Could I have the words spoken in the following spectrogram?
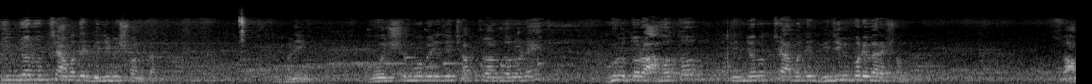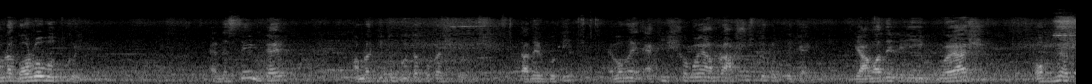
তিনজন হচ্ছে আমাদের বিজেপির সন্তান। মানে বৈষম্য বিরোধী ছাত্র আন্দোলনে গুরুতর আহত, তিনজন হচ্ছে আমাদের বিজেপি পরিবারের সন্তান। তো আমরা গর্ববোধ করি। অ্যাট দ্য সেম টাইম আমরা কৃতজ্ঞতা প্রকাশ করি। তাদের প্রতি এবং একই সময় আমরা আশ্বস্ত করতে চাই যে আমাদের এই প্রয়াস অব্যাহত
